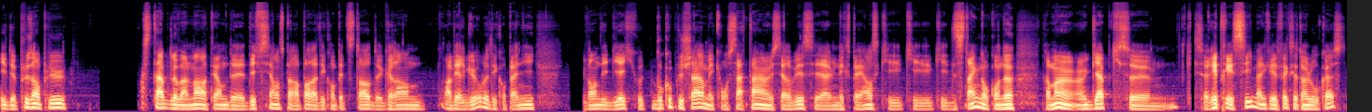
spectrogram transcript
et de plus en plus stable globalement en termes d'efficience par rapport à des compétiteurs de grande envergure, des compagnies vendent des billets qui coûtent beaucoup plus cher, mais qu'on s'attend à un service et à une expérience qui, est distincte. Donc, on a vraiment un, gap qui se, se, rétrécit malgré le fait que c'est un low cost.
